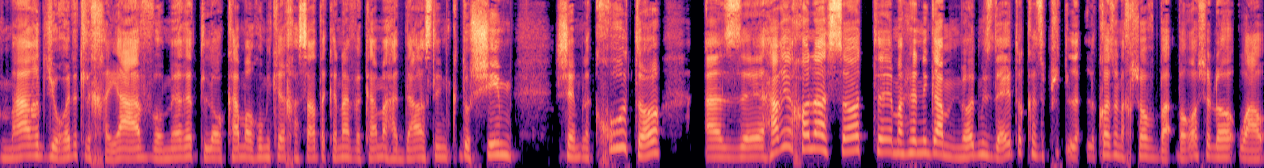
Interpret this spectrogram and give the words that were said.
מרג' יורדת לחייו ואומרת לו כמה הוא מקרה חסר תקנה וכמה הדרסלים קדושים שהם לקחו אותו, אז uh, הארי יכול לעשות uh, מה שאני גם מאוד מזדהה איתו, כזה פשוט כל הזמן לחשוב בראש שלו, וואו,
